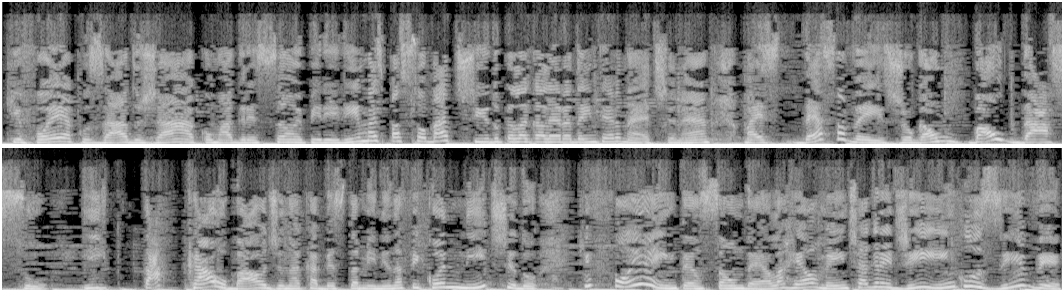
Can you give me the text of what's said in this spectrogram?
que foi acusado já como agressão e piriri, mas passou batido pela galera da internet, né? Mas dessa vez, jogar um baldaço e tacar o balde na cabeça da menina ficou nítido que foi a intenção dela realmente agredir. Inclusive,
